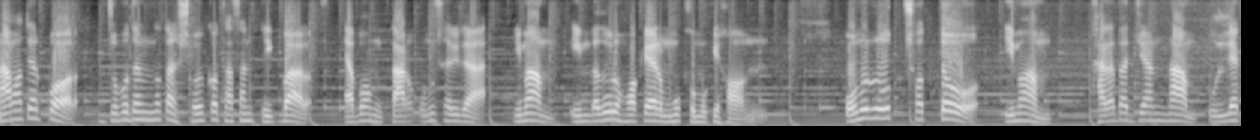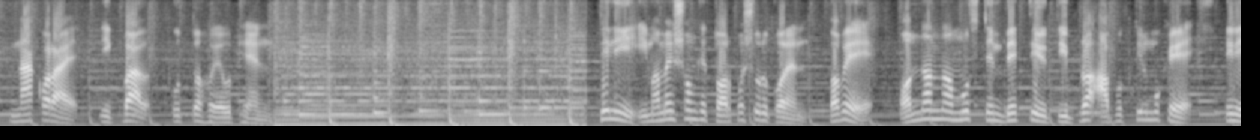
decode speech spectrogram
নামাতের পর যুবদল সৈকত হাসান ইকবাল এবং তার অনুসারীরা ইমাম ইমদাদুল হকের মুখোমুখি হন। অনুরোধ সত্ত্বেও ইমাম খালেদা জিয়ার নাম উল্লেখ না করায় ইকবাল উত্তর হয়ে ওঠেন। তিনি ইমামের সঙ্গে তর্ক শুরু করেন, তবে অন্যান্য মুসলিম ব্যক্তির তীব্র আপত্তির মুখে তিনি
